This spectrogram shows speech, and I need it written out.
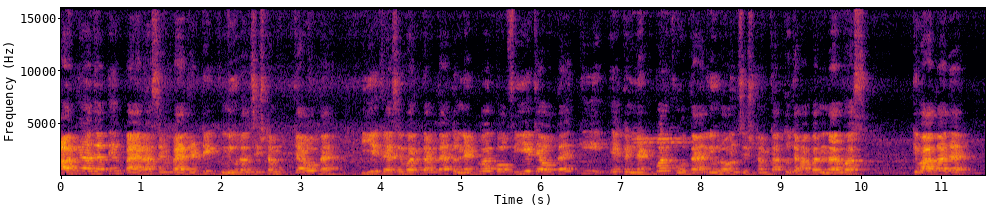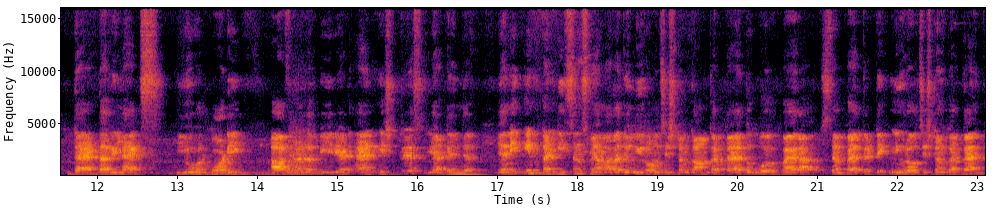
आगे आ जाते हैं पैरा सिंपैथेटिक न्यूरल सिस्टम क्या होता है? ये कैसे वर्क करता है? तो नेटवर्क ऑफ़ ये क्या होता है कि एक नेटवर्क होता है न्यूरॉन सिस्टम का तो जहाँ पर नर्वस की बात आ जाए that the relax your body after the period and stress या डेंजर यानी इन कंडीशंस में हमारा जो न्यूरॉन सिस्टम काम करता है तो वो पैरा सिंपैथेटिक न्यूरल सिस्टम करता है।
